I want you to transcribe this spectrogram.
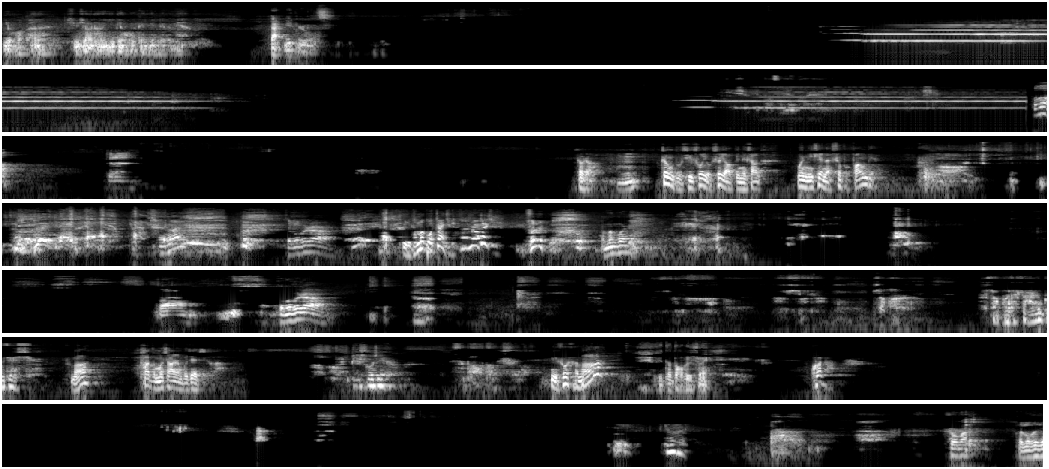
依我看，徐校长一定会给你这个面子。但愿如此。报告，校长，嗯，郑主席说有事要跟您商谈，问您现在是否方便？哦。怎么回事？你他妈给我站起来！站起来！孙志，把门关上。三，怎么回事？小鹏，小鹏他杀人不见血。什么？他怎么杀人不见血了？你别说这个，先把我倒杯水。你说什么？给他倒杯水，嗯，说吧，怎么回事？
